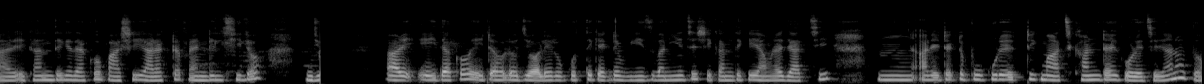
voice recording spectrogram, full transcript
আর এখান থেকে দেখো পাশেই আর একটা প্যান্ডেল ছিল। আর এই দেখো, এটা হলো জলের উপর থেকে একটা ব্রিজ বানিয়েছে, সেখান থেকেই আমরা যাচ্ছি। আর এটা একটা পুকুরের ঠিক মাঝখানটায় করেছে, জানো তো?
